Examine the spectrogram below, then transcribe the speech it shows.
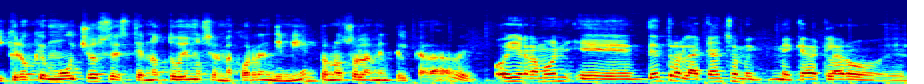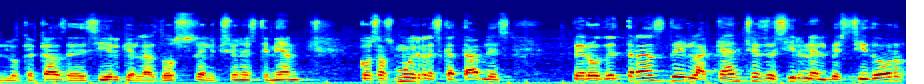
y creo que muchos este, no tuvimos el mejor rendimiento, no solamente el cadáver. Oye Ramón, eh, dentro de la cancha me, queda claro eh, lo que acabas de decir, que las dos selecciones tenían cosas muy rescatables, pero detrás de la cancha, es decir, en el vestidor,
